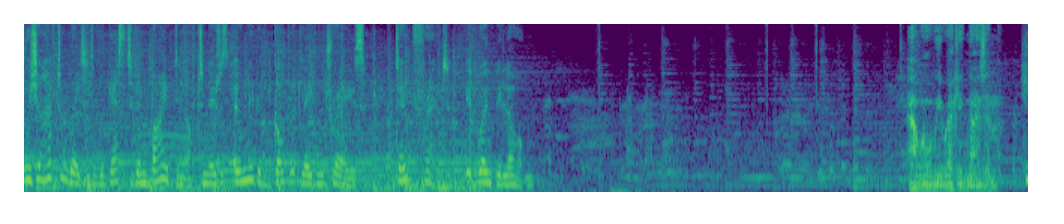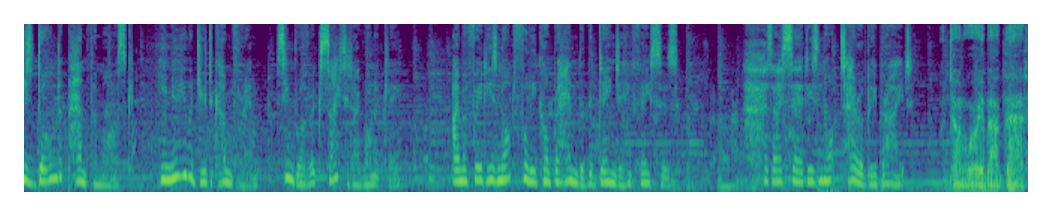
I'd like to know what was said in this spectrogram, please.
We shall have to wait until the guests have imbibed enough to notice only the goblet-laden trays. Don't fret, it won't be long. How will we recognize him? He's donned a panther mask. He knew you were due to come for him. Seemed rather excited, ironically. I'm afraid he's not fully comprehended the danger he faces. As I said, he's not terribly bright. Don't worry about that.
